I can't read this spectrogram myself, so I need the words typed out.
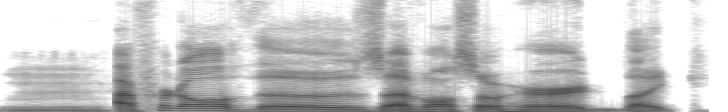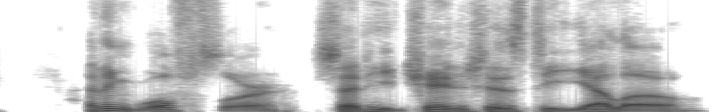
Mm. I've heard all of those. I've also heard like I think Wolfslore said he changed his to yellow,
